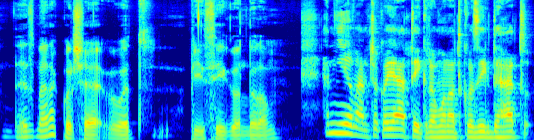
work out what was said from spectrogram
de ez már akkor se volt PC, gondolom. Hát nyilván csak a játékra vonatkozik, de hát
